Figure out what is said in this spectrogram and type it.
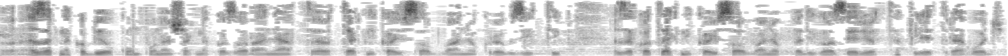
Ezeknek a biokomponenseknek az arányát technikai szabványok rögzítik. Ezek a technikai szabványok pedig azért jöttek létre, hogy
